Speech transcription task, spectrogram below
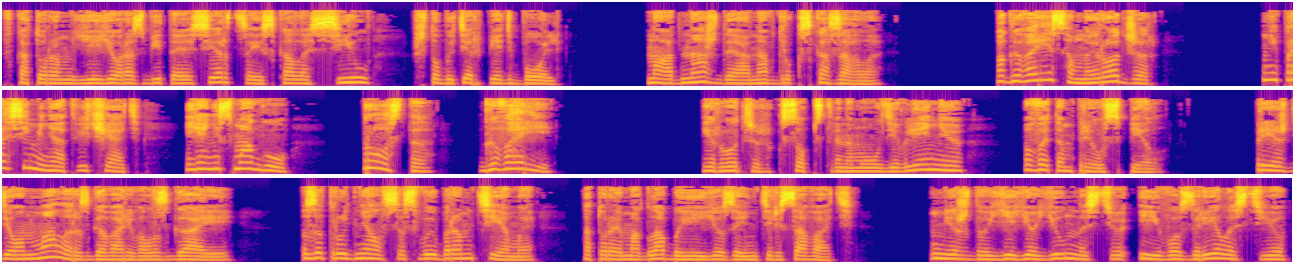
в котором ее разбитое сердце искало сил, чтобы терпеть боль. Но однажды она вдруг сказала, Поговори со мной, Роджер. Не проси меня отвечать, я не смогу. Просто говори. И Роджер, к собственному удивлению, в этом преуспел. Прежде он мало разговаривал с Гаей, затруднялся с выбором темы, которая могла бы ее заинтересовать. Между ее юностью и его зрелостью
